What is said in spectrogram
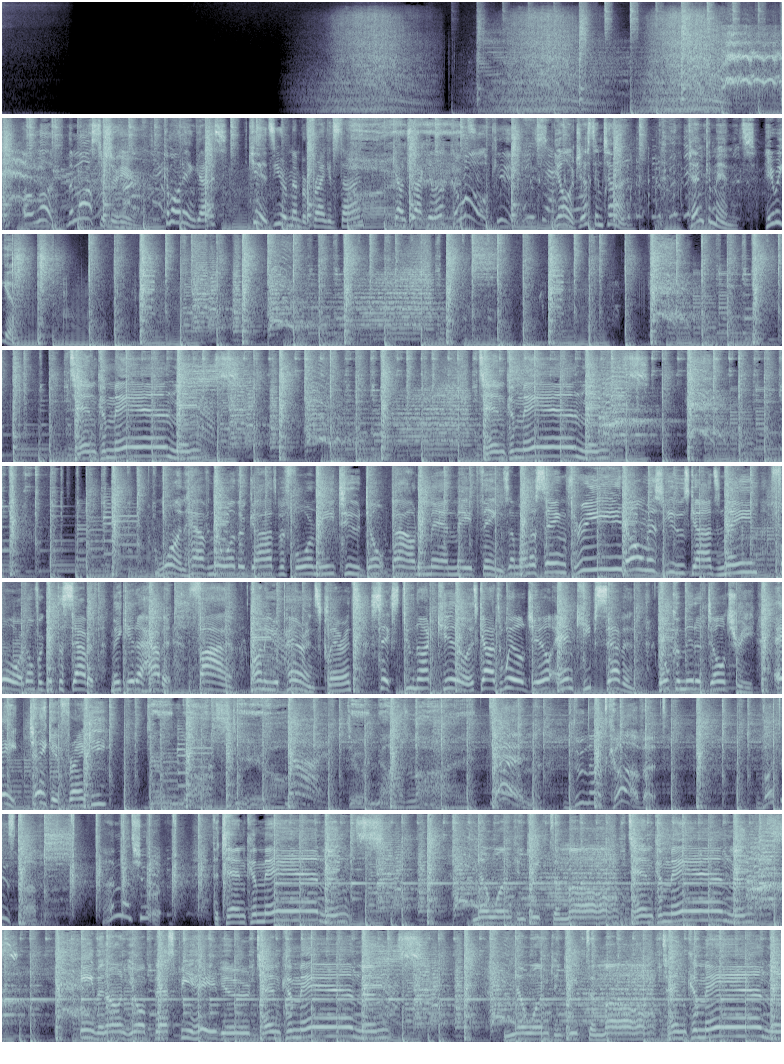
Look, the monsters are here. Come on in, guys. Kids, you remember Frankenstein? Count Dracula? Hello, kids. Y'all are just in time. Ten Commandments. Here we go. Ten Commandments. Have no other gods before me. Two, don't bow to man made things. I'm gonna sing three, don't misuse God's name. Four, don't forget the Sabbath, make it a habit. Five, honor your parents, Clarence. Six, do not kill, it's God's will, Jill. And keep seven, don't commit adultery. Eight, take it, Frankie. Do not steal. Nine, do not lie. Ten, do not covet. What is covet? I'm not sure. The Ten Commandments. No one can keep them all. Ten Commandments. Even on your best behavior. Ten Commandments. No one can keep them all. Ten Commandments.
